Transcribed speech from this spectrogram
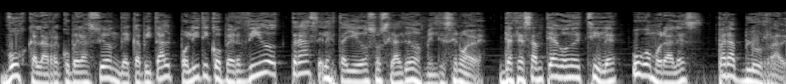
busca la recuperación de capital político perdido tras el estallido social de 2019. Desde Santiago de Chile, Hugo Morales para Blue Radio.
